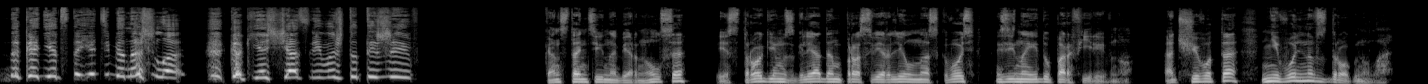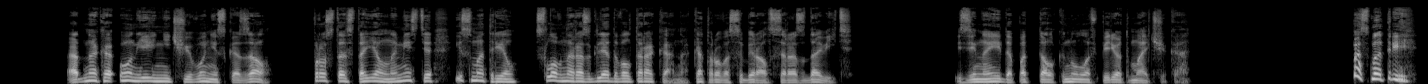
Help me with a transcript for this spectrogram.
наконец-то я тебя нашла! Как я счастлива, что ты жив!» Константин обернулся и строгим взглядом просверлил насквозь Зинаиду Порфирьевну, отчего та невольно вздрогнула. Однако он ей ничего не сказал, просто стоял на месте и смотрел, словно разглядывал таракана, которого собирался раздавить. Зинаида подтолкнула вперед мальчика. «Посмотри,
